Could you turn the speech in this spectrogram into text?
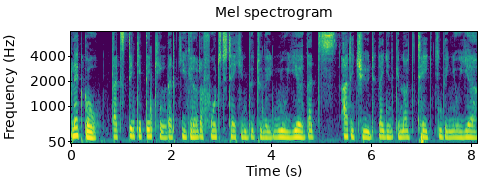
let go that stinky thinking that you cannot afford to take into to the new year, that attitude that you cannot take in the new year.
